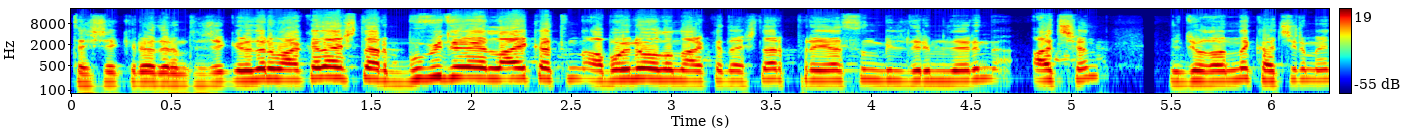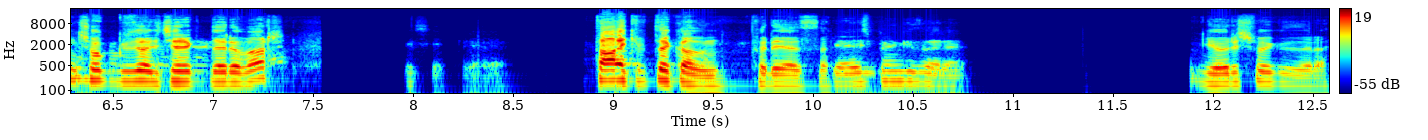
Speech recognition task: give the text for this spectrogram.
Teşekkür ederim. Teşekkür ederim arkadaşlar. Bu videoya like atın, abone olun arkadaşlar. Preyas'ın bildirimlerini açın. Videolarını kaçırmayın. Çok güzel içerikleri var. Teşekkür ederim. Takipte kalın Preyas'ı. Görüşmek üzere. Görüşmek üzere.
